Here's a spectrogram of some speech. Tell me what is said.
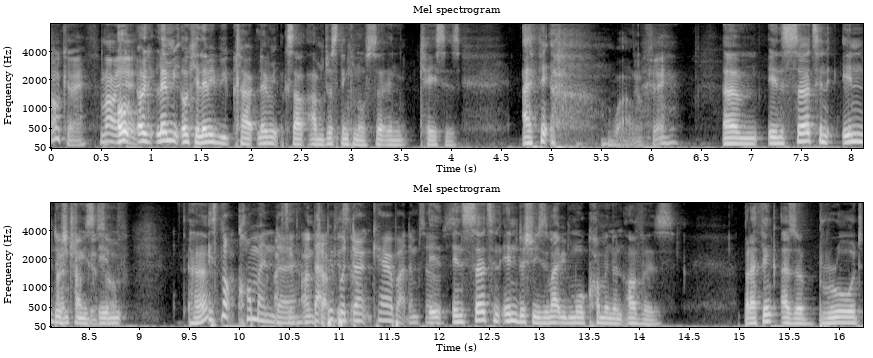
Okay. No, Oh, yeah. okay, let me okay. Let me be clear. Let me because I'm just thinking of certain cases. I think. Wow. Okay. um, in certain industries, in, huh? It's not common though said that people yourself. don't care about in, themselves. in certain industries, it might be more common than others. But I think as a broad,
